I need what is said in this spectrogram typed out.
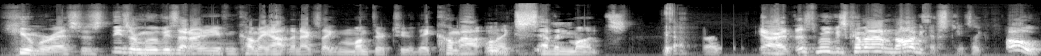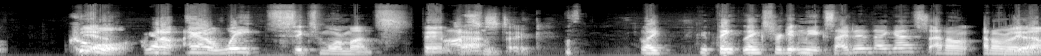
humorous is these are movies that aren't even coming out in the next like month or two. They come out in like seven months. Yeah. Like, all right, this movie's coming out in August. It's like, oh, cool. Yeah. I gotta I gotta wait six more months. Fantastic. Like, th- thanks for getting me excited. I guess I don't I don't really Yeah. know.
